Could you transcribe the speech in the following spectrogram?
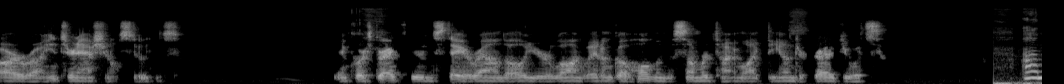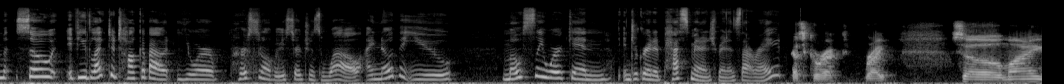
are uh, international students. And of course, grad students stay around all year long. They don't go home in the summertime like the undergraduates. Um, so, if you'd like to talk about your personal research as well, I know that you mostly work in integrated pest management. Is that right? That's correct. Right. So, my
